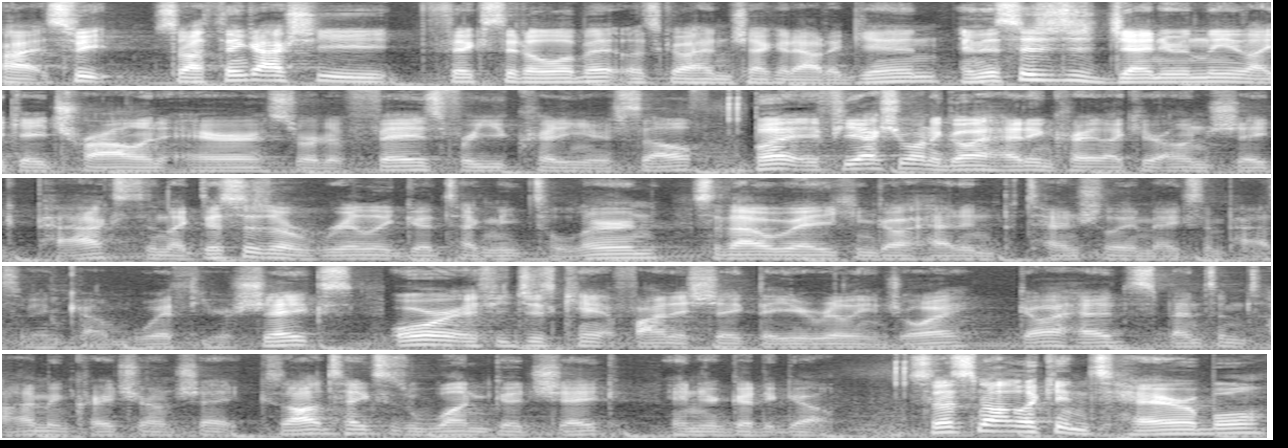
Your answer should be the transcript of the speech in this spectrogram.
All right, sweet. So I think I actually fixed it a little bit. Let's go ahead and check it out again. And this is just genuinely like a trial and error sort of phase for you creating yourself. But if you actually want to go ahead and create like your own shake packs, then like this is a really good technique to learn. So that way you can go ahead and potentially make some passive income with your shakes. Or if you just can't find a shake that you really enjoy, go ahead, spend some time and create your own shake. Because all it takes is one good shake and you're good to go. So that's not looking terrible.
